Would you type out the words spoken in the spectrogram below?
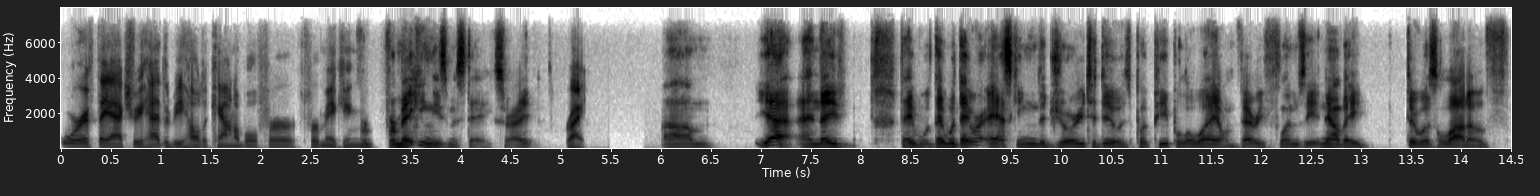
or if they actually had to be held accountable for for making for, for making these mistakes right right. um yeah and they they they what they were asking the jury to do is put people away on very flimsy now they there was a lot of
